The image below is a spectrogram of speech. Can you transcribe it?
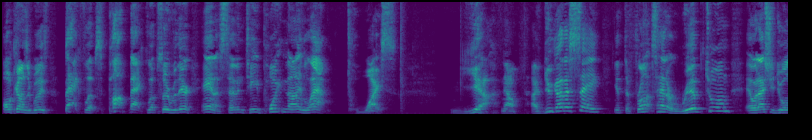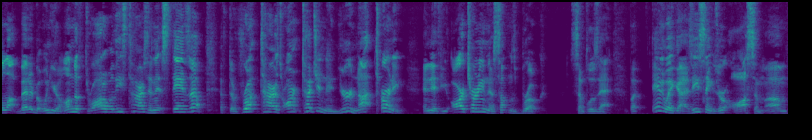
all kinds of wheelies, backflips, pop backflips over there, and a 17.9 lap twice. Yeah, now I do gotta say, if the fronts had a rib to them, it would actually do a lot better. But when you're on the throttle with these tires and it stands up, if the front tires aren't touching, then you're not turning. And if you are turning, then something's broke. Simple as that. But anyway, guys, these things are awesome. Um,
